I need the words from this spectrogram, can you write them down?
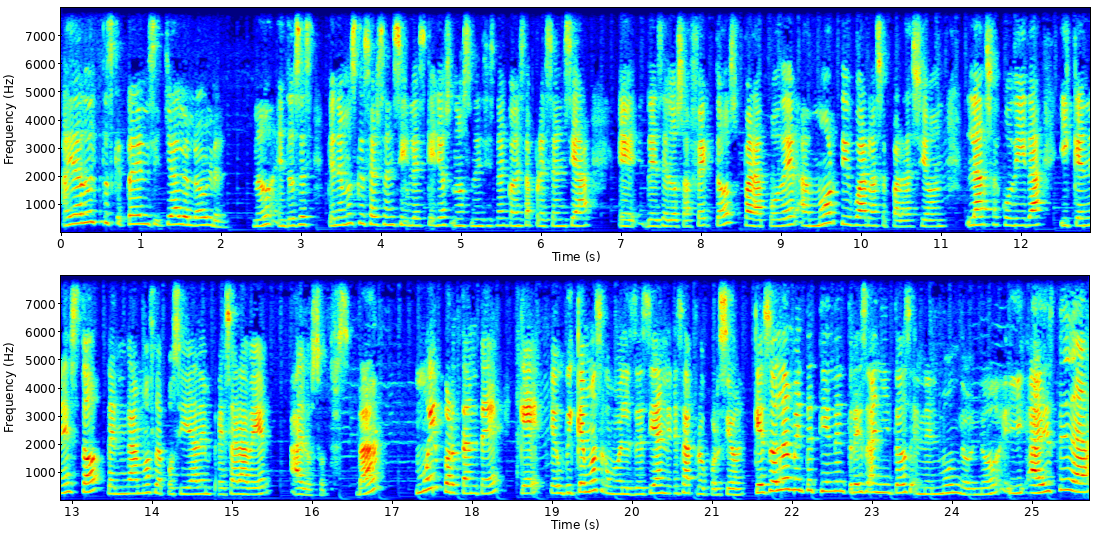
Hay adultos que todavía ni siquiera lo logran, ¿no? Entonces tenemos que ser sensibles que ellos nos necesitan con esta presencia eh, desde los afectos para poder amortiguar la separación, la sacudida y que en esto tengamos la posibilidad de empezar a ver a los otros, ¿va? Muy importante que ubiquemos, como les decía, en esa proporción, que solamente tienen tres añitos en el mundo, ¿no? Y a esta edad,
